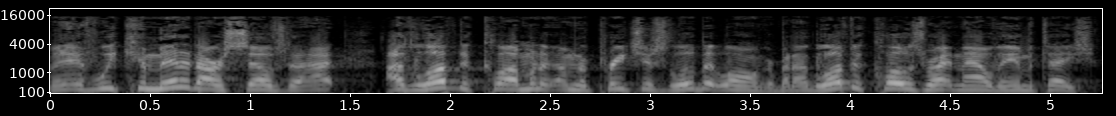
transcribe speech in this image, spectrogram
Mean, if we committed ourselves to that, I'd love to, I'm going to preach this a little bit longer, but I'd love to close right now with the invitation.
